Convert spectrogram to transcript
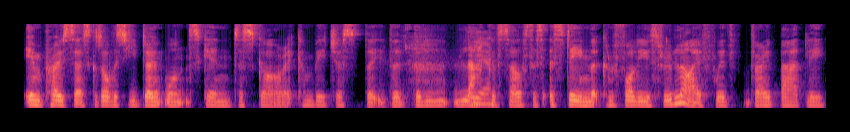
in process. Because obviously, you don't want skin to scar. It can be just the the, the lack yeah. of self esteem that can follow you through life with very badly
